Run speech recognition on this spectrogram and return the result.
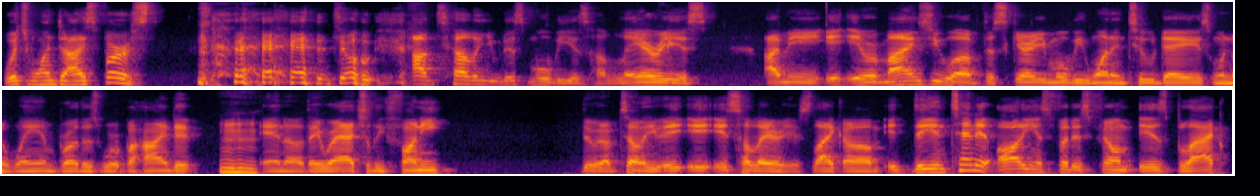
which one dies first? Dude, I'm telling you, this movie is hilarious. I mean, it, it, reminds you of the scary movie One and Two Days when the Wayans brothers were behind it, mm-hmm. and uh, they were actually funny. Dude, I'm telling you, it, it, it's hilarious. Like, um, the intended audience for this film is black,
